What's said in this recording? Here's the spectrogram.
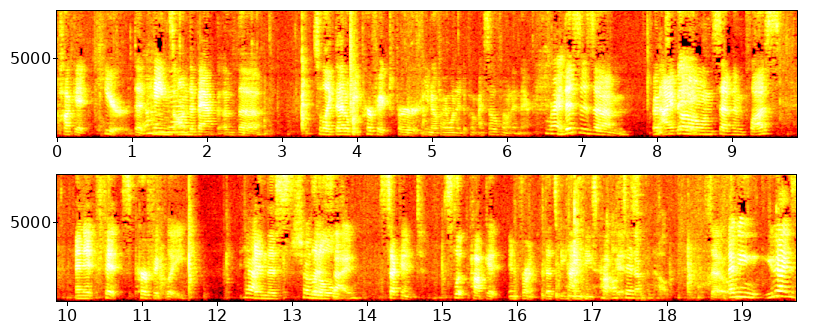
pocket here that Oh, hangs yeah. on the back of the. So like that'll be perfect for you know if I wanted to put my cell phone in there. Right. And this is um an That's iPhone Seven Plus, and it fits perfectly yeah. in this Show little second slip pocket in front that's behind these pockets. I'll stand up and help. So I mean, you guys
